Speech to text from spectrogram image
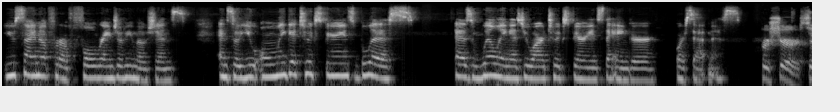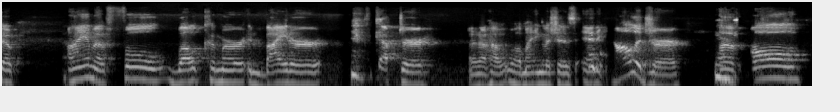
you sign up for a full range of emotions. And so you only get to experience bliss as willing as you are to experience the anger or sadness. For sure. So I am a full welcomer, inviter, acceptor. I don't know how well my English is, and acknowledger yeah. of all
